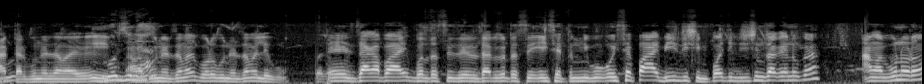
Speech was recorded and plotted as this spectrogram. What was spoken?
আর তার বোনের জামাই এই বোনের জামাই বড় বোনের জামাই লেবু। এই জায়গা পাই বলতেছে যে দাবি করতেছে এই সাইড তো নিবো ওই সাইড পায় বিশ ডিসিম পঁয়ত্রিশ ডিসিম জায়গায় নৌকা আমার বোনেরও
